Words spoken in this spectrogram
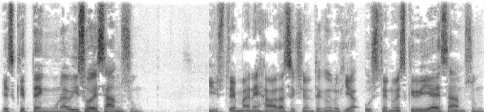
es que tengo un aviso de Samsung. Y usted manejaba la sección de tecnología, usted no escribía de Samsung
